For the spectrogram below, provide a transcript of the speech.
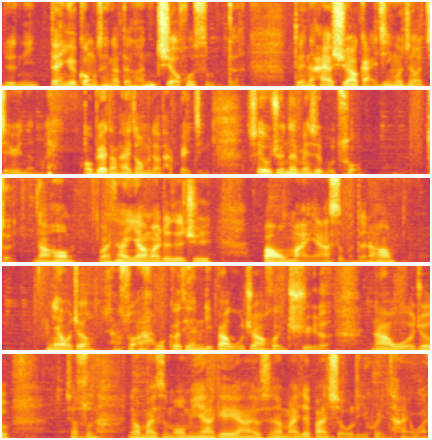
就是你等一个公车应该等很久或什么的，对，那还要需要改进，因为这有捷运的嘛。我不要讲台中，我们讲台北京，所以我觉得那边是不错。对，然后晚上一样嘛，就是去爆买啊什么的。然后那天我就想说啊，我隔天礼拜五就要回去了，然后我就想说 要买什么欧米亚给啊，又是要买一些伴手礼回台湾。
